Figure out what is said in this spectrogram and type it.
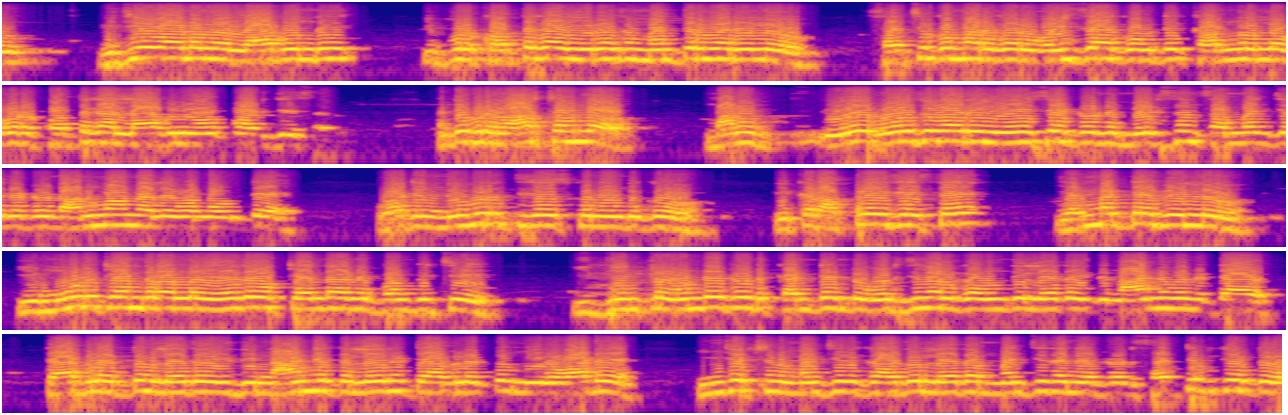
విజయవాడలో ల్యాబ్ ఉంది. ఇప్పుడు కొత్తగా ఈ రోజు మంత్రివర్యులు సత్యకుమార్ గారు వైజాగ్ ఒకటి కర్నూలులో కూడా కొత్తగా ల్యాబ్లు ఏర్పాటు చేశారు. అంటే ఇప్పుడు రాష్ట్రంలో మనం ఏ రోజువారీ వేసేటువంటి మెడిసిన్ సంబంధించినటువంటి అనుమానాలు ఏమైనా ఉంటే వాటిని నివృత్తి చేసుకునేందుకు ఇక్కడ అప్లై చేస్తే ఎమ్మటే వీళ్ళు ఈ మూడు కేంద్రాల్లో ఏదో ఒక కేంద్రాన్ని పంపించి ఈ దీంట్లో ఉండేటువంటి కంటెంట్ ఒరిజినల్గా ఉంది లేదా ఇది నాణ్యమైన ట్యాబ్లెట్ లేదా ఇది నాణ్యత లేని టాబ్లెట్ మీరు వాడే ఇంజెక్షన్ మంచిది కాదు లేదా మంచిది అనేటువంటి సర్టిఫికేట్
